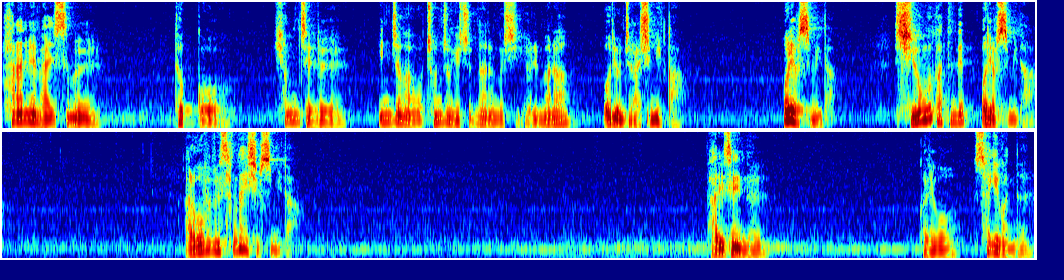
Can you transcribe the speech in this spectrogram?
하나님의 말씀을 듣고 형제를 인정하고 존중해 준다는 것이 얼마나 어려운 줄 아십니까? 어렵습니다. 쉬운 것 같은데 어렵습니다. 알고 보면 상당히 쉽습니다. 바리새인들 그리고 사기관들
